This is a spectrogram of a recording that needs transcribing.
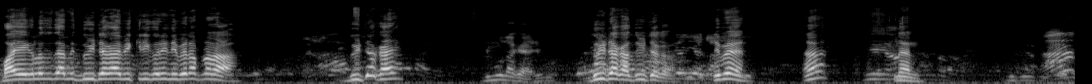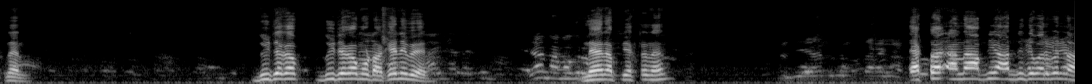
ভাই, এগুলো যদি আমি দুই টাকায় বিক্রি করি, নেবেন আপনারা? দুই টাকায়? দুই টাকা দুই টাকা। নেবেন? হ্যাঁ? নেন। নেন। দুই টাকা দুই টাকা মোটা, কে নেবেন? নেন আপনি একটা, নেন। একটা, না, আপনি আর নিতে পারবেন না।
